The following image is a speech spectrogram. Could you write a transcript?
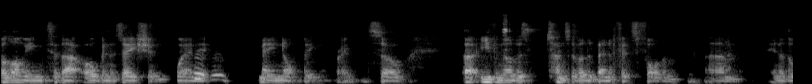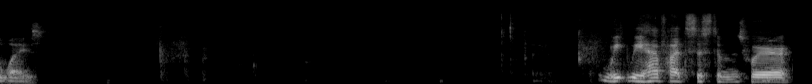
belonging to that organization when mm -hmm. it mm-hmm. may not be right so uh, even though there's tons of other benefits for them um, in other ways we, we have had systems where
